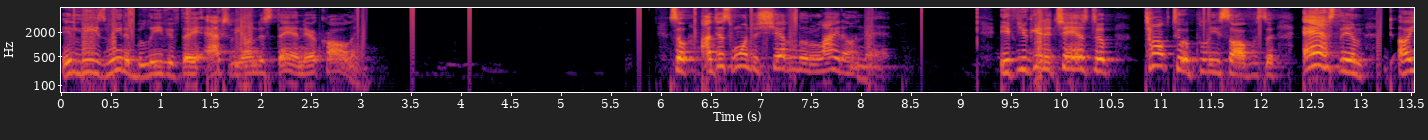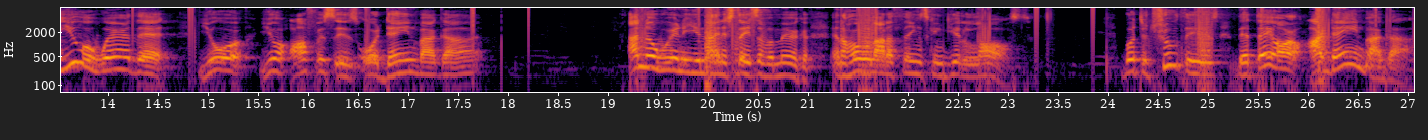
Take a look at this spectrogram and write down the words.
it leads me to believe if they actually understand their calling. So I just wanted to shed a little light on that. If you get a chance to talk to a police officer, ask them, are you aware that your, your office is ordained by God? I know we're in the United States of America and a whole lot of things can get lost. But the truth is that they are ordained by God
